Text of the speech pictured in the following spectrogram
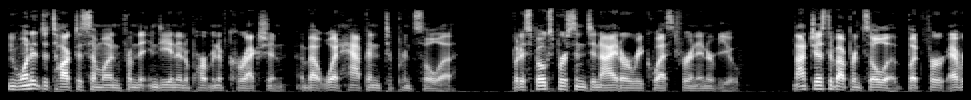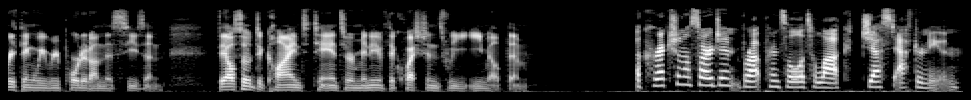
We wanted to talk to someone from the Indiana Department of Correction about what happened to Prinsola, but a spokesperson denied our request for an interview. Not just about Prinsola, but for everything we reported on this season. They also declined to answer many of the questions we emailed them. A correctional sergeant brought Prinsola to Locke just after noon.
